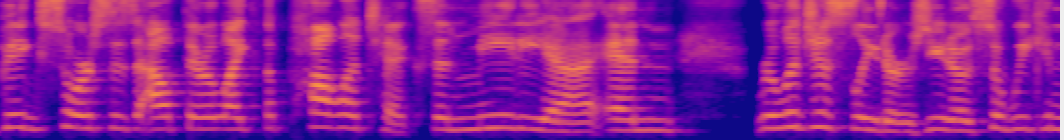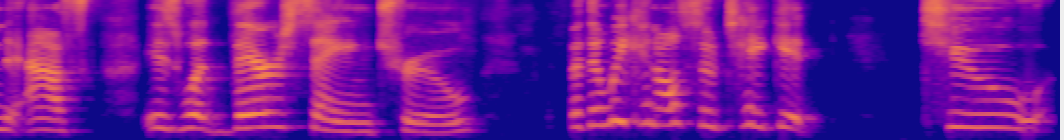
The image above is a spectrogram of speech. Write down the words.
big sources out there like the politics and media and religious leaders, you know, so we can ask, is what they're saying true? But then we can also take it to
